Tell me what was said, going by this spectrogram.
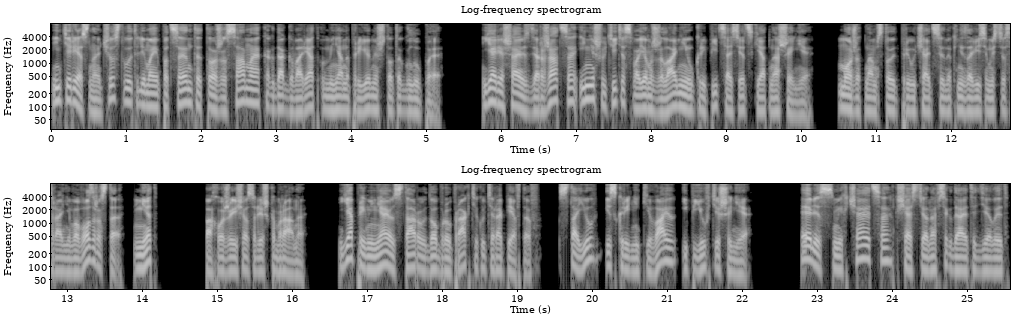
Интересно, чувствуют ли мои пациенты то же самое, когда говорят у меня на приеме что-то глупое? Я решаю сдержаться и не шутить о своем желании укрепить соседские отношения. Может, нам стоит приучать сына к независимости с раннего возраста? Нет? Похоже, еще слишком рано. Я применяю старую добрую практику терапевтов. Стою, искренне киваю и пью в тишине. Элис смягчается, к счастью, она всегда это делает,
